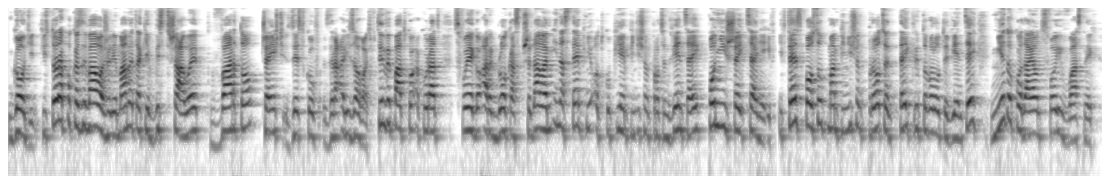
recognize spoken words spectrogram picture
godzin. Historia pokazywała, że jeżeli mamy takie wystrzały, warto część zysków zrealizować. W tym wypadku akurat swojego ArcBlocka sprzedałem i następnie odkupiłem 50% więcej po niższej cenie. I w ten sposób mam 50% tej kryptowaluty więcej, nie dokładając swoich własnych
